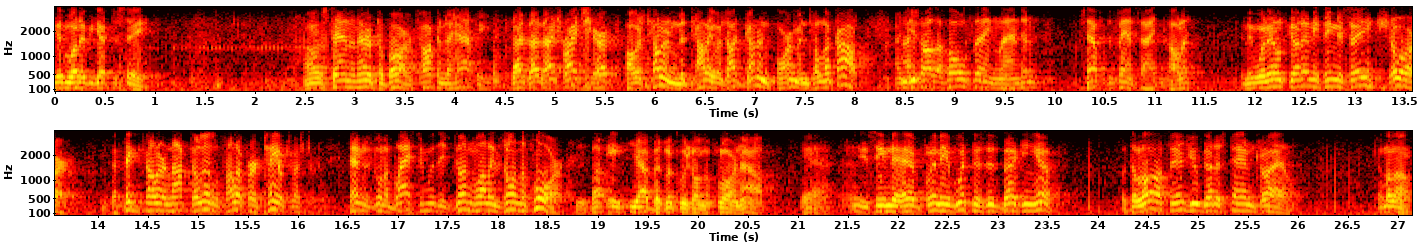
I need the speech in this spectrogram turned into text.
Kid, what have you got to say? I was standing there at the bar talking to Happy. That, that, that's right, Sheriff. I was telling him that Tally was out gunning for him and to look out. And I you- saw the whole thing, Landon. Self-defense, I'd call it. Anyone else got anything to say? Sure. The big feller knocked the little fella for a tail twister. Then was going to blast him with his gun while he was on the floor. But, yeah, but look who's on the floor now. Yeah. Well, you seem to have plenty of witnesses backing you up. But the law says you've got to stand trial. Come along.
